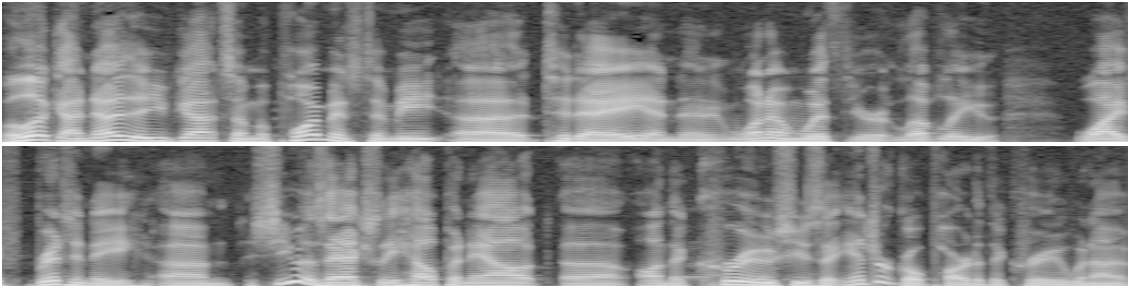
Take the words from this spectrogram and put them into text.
Well, look, I know that you've got some appointments to meet uh, today, and uh, one of them with your lovely wife Brittany, um, she was actually helping out uh, on the crew. She's an integral part of the crew when I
